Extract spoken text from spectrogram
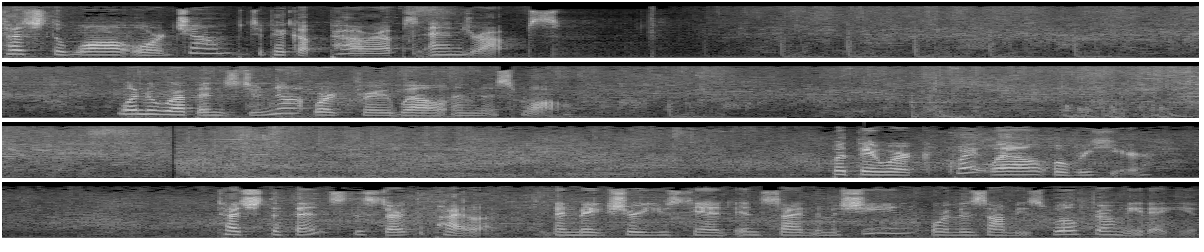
Touch the wall or jump to pick up power-ups and drops. Wonder weapons do not work very well in this wall. But they work quite well over here. Touch the fence to start the pileup, and make sure you stand inside the machine or the zombies will throw meat at you.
